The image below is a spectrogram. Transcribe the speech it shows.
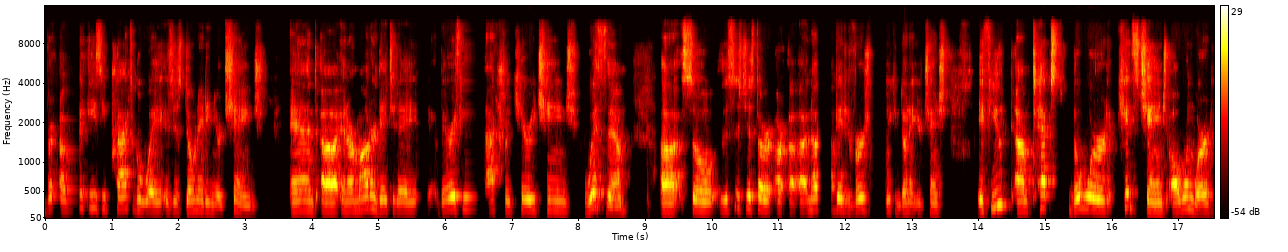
but a very easy, practical way is just donating your change. And uh, in our modern day today, very few actually carry change with them. Uh, so this is just our, our uh, an updated version. You can donate your change. If you um, text the word kids change, all one word,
